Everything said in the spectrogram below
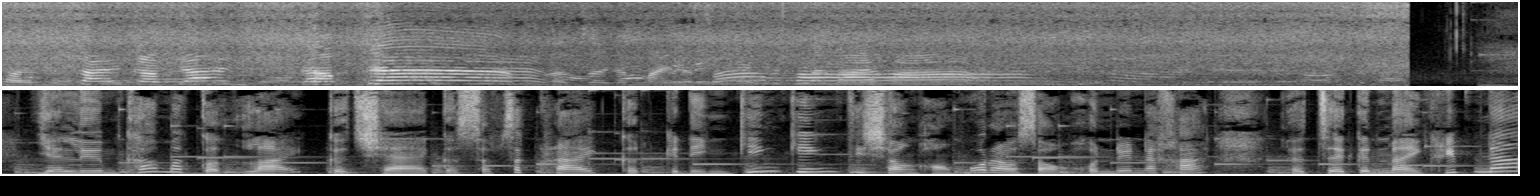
ขวัญใจกับยายกับแก้มแล้วเจอกันใหม่นะจ๊ะบ๊ายบายค่ะ อย่าลืมเข้ามากดไลค์กดแชร์กด Subscribe กดกระดิ่งกิ้งกิ้งที่ช่องของพวกเราสองคนด้วยนะคะ แล้วเจอกันใหม่คลิปหน้า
